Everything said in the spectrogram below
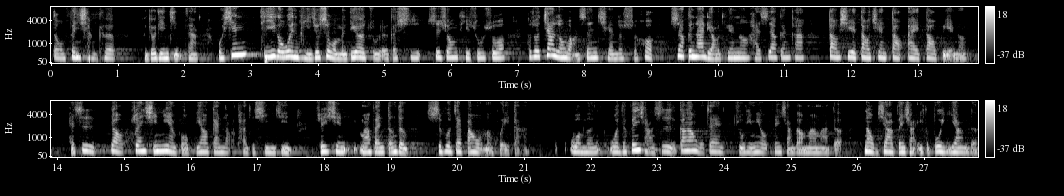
这种分享课，有点紧张。我先提一个问题，就是我们第二组有一个师师兄提出说，他说家人往生前的时候是要跟他聊天呢，还是要跟他道谢、道歉、道爱、道别呢？还是要专心念佛，不要干扰他的心境？所以，请麻烦等等师傅再帮我们回答。我们我的分享是，刚刚我在组里面有分享到妈妈的，那我现在分享一个不一样的，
